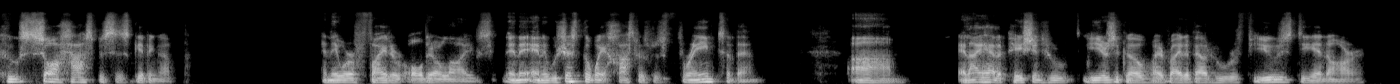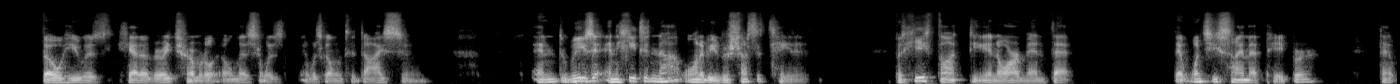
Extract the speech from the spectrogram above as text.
who saw hospices giving up and they were a fighter all their lives. And, and it was just the way hospice was framed to them. Um, and I had a patient who years ago I write about who refused DNR, though he was he had a very terminal illness and was and was going to die soon. And the reason and he did not want to be resuscitated, but he thought DNR meant that that once he signed that paper, that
